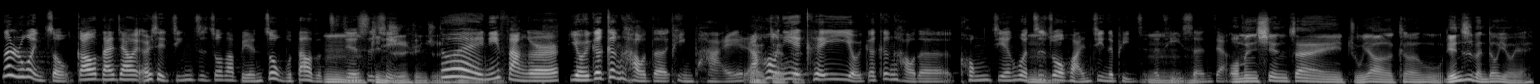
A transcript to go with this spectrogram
那如果你走高单价位，而且精致做到别人做不到的这件事情，品质品质，对你反而有一个更好的品牌，然后你也可以有一个更好的空间或制作环境的品质的提升。这样，我们现在主要的客户连日本都有耶。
